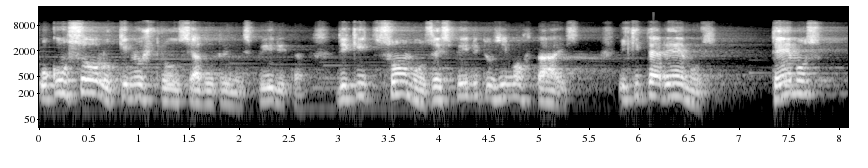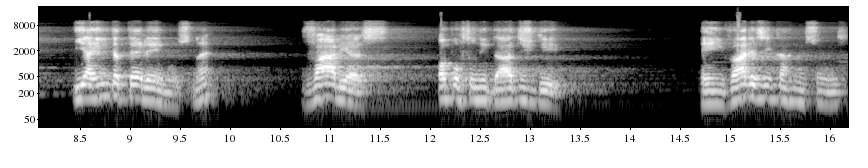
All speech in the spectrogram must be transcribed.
o consolo que nos trouxe a doutrina espírita de que somos espíritos imortais e que teremos, temos e ainda teremos, né, várias oportunidades de, em várias encarnações,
